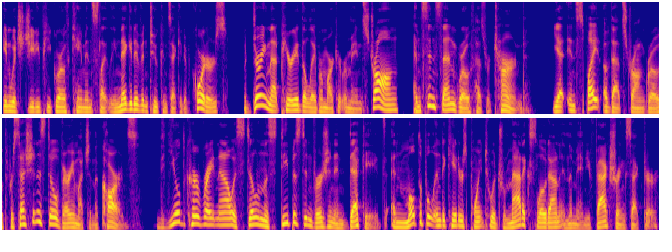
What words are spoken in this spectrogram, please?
in which GDP growth came in slightly negative in two consecutive quarters, but during that period, the labor market remained strong, and since then, growth has returned. Yet, in spite of that strong growth, recession is still very much in the cards. The yield curve right now is still in the steepest inversion in decades, and multiple indicators point to a dramatic slowdown in the manufacturing sector.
